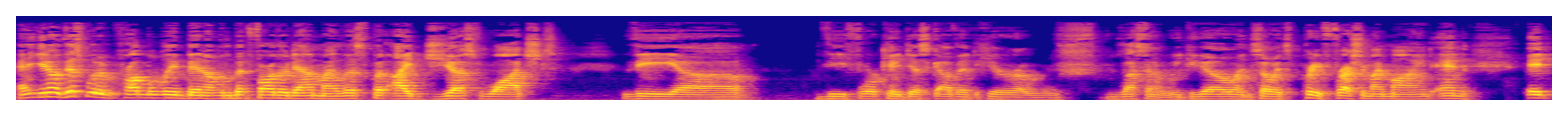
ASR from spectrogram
and you know this would have probably been a little bit farther down my list, but I just watched the uh, the 4K disc of it here a, less than a week ago, and so it's pretty fresh in my mind. And it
